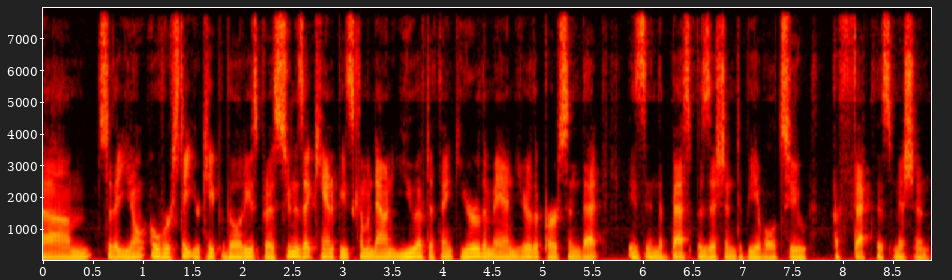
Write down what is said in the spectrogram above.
um, so that you don't overstate your capabilities. But as soon as that canopy is coming down you have to think you're the man you're the person that is in the best position to be able to affect this mission.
